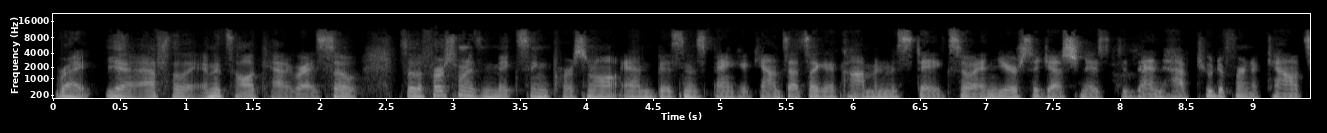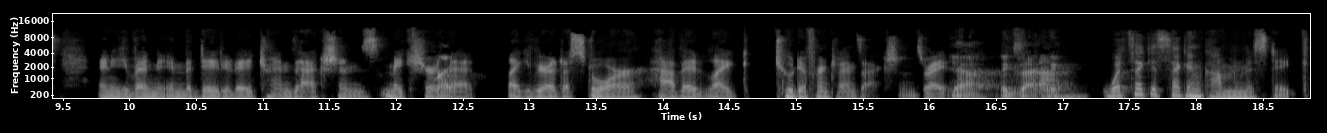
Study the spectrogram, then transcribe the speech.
Right. Yeah, absolutely. And it's all categorized. So, so the first one is mixing personal and business bank accounts. That's like a common mistake. So, and your suggestion is to then have two different accounts and even in the day to day transactions, make sure right. that like if you're at a store, have it like two different transactions, right? Yeah, exactly. Um, what's like a second common mistake?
